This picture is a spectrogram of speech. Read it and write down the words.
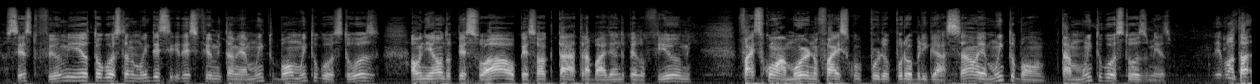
É o sexto filme e eu estou gostando muito desse, desse filme também. É muito bom, muito gostoso. A união do pessoal, o pessoal que está trabalhando pelo filme. Faz com amor, não faz por, por obrigação. É muito bom, tá muito gostoso mesmo. Levantar,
